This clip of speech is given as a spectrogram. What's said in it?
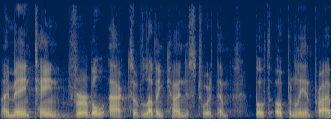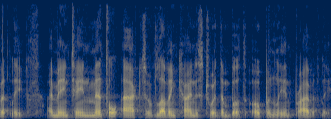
I maintain verbal acts of loving kindness toward them, both openly and privately. I maintain mental acts of loving kindness toward them, both openly and privately.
